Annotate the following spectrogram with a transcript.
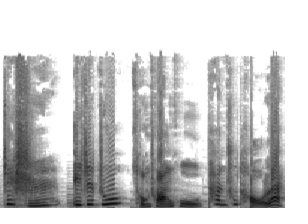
这时，一只猪从窗户探出头来。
